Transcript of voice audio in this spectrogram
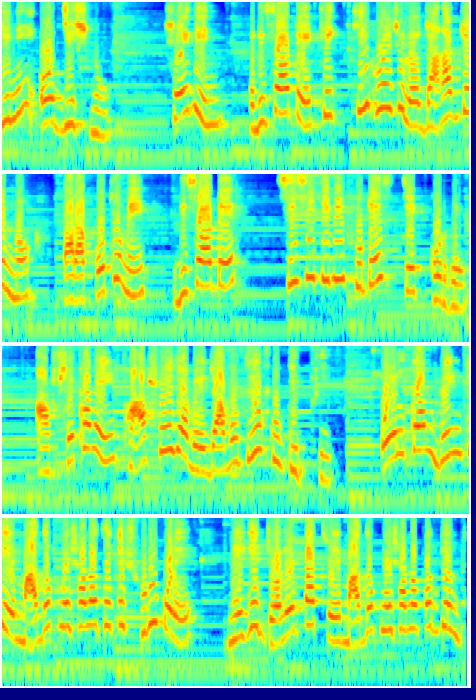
গিনি ও জিষ্ণু। সেই দিন রিসর্টে ঠিক কি হয়েছিল জানার জন্য তারা প্রথমে রিসর্টের সিসিটিভি ফুটেজ চেক করবে। আর সেখানেই ফাঁস হয়ে যাবে যাবতীয় কুকীর্তি। ওয়েলকাম ড্রিঙ্কে মাদক মেশানো থেকে শুরু করে মেঘের জলের পাত্রে মাদক মেশানো পর্যন্ত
